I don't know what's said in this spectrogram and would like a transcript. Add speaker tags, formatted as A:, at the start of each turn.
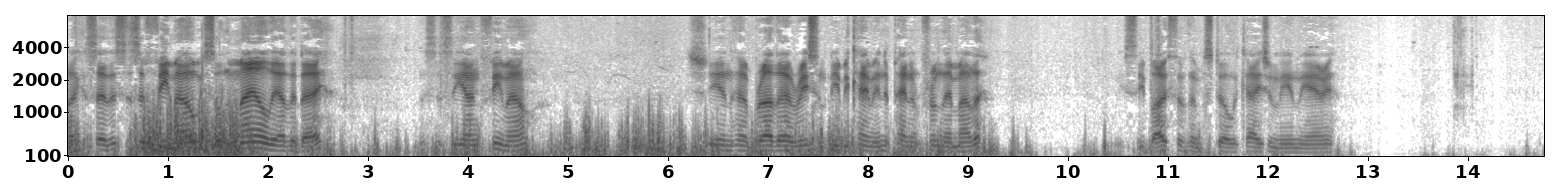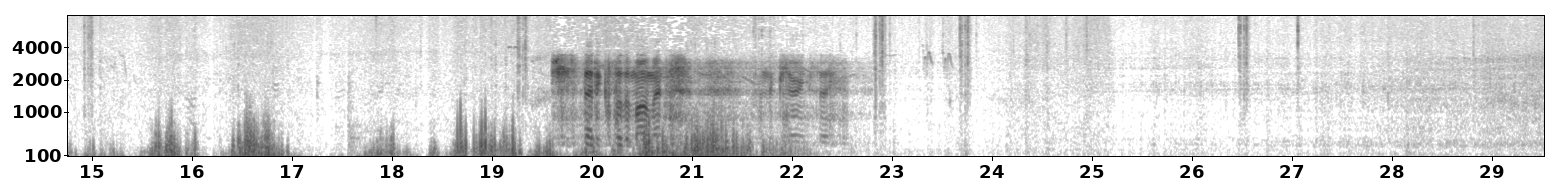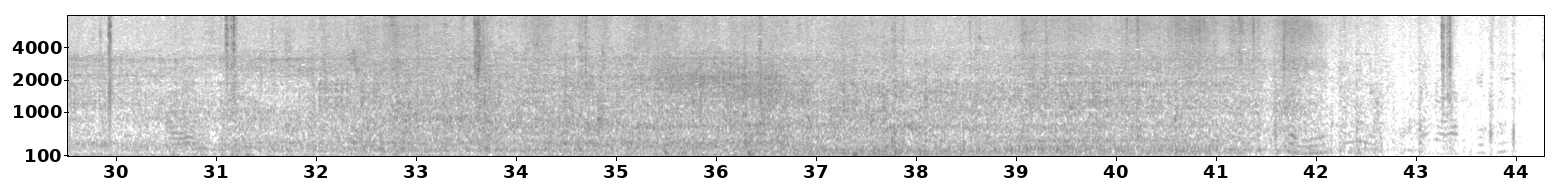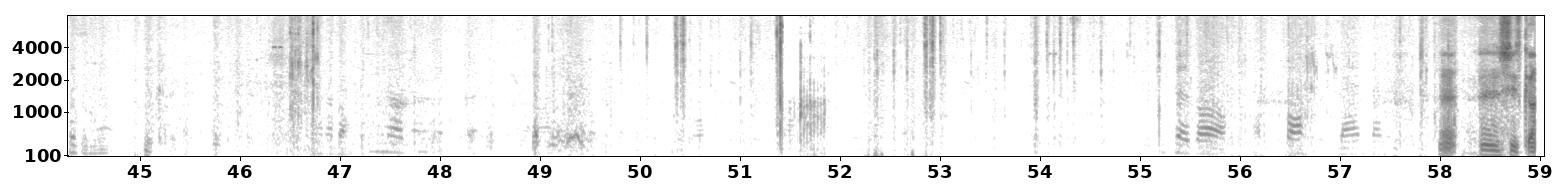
A: like I said, this is a female. We saw the male the other day. This is the young female. She and her brother recently became independent from their mother. You see both of them still occasionally in the area.
B: She's for the moment.
A: Uh, she's gone.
